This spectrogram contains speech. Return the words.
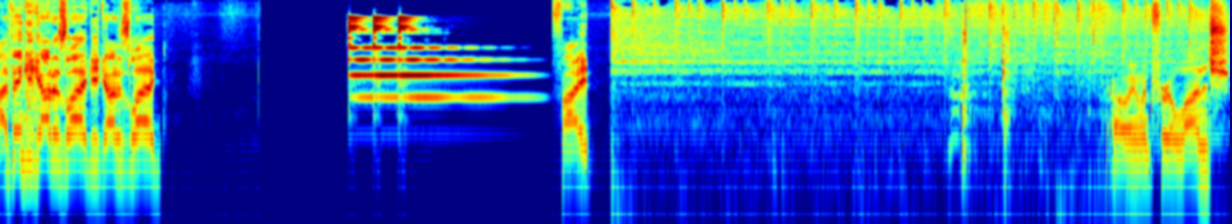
I think he got his leg. He got his leg. Fight. Oh, he went for a lunge.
